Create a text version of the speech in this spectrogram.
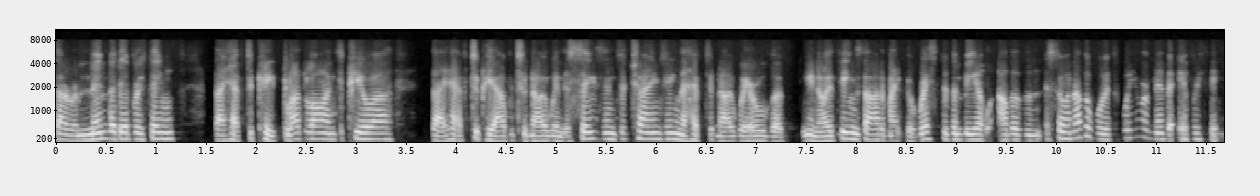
They remembered everything. They have to keep bloodlines pure. They have to be able to know when the seasons are changing. They have to know where all the you know things are to make the rest of the meal. Other than so, in other words, we remember everything,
